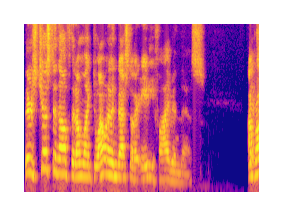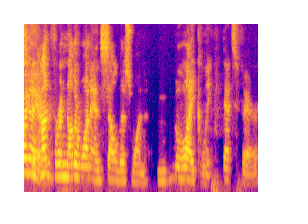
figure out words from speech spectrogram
there's just enough that I'm like, do I want to invest another 85 in this? I'm That's probably going to hunt for another one and sell this one, likely. That's fair.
